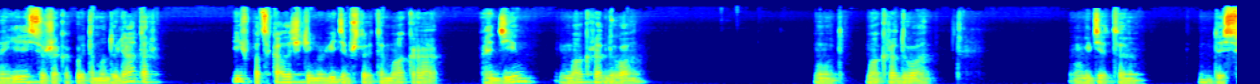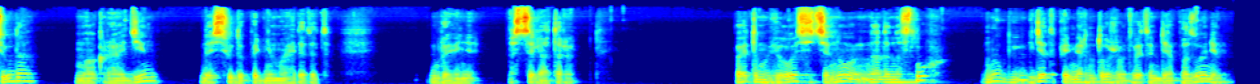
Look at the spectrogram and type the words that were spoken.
есть уже какой-то модулятор. И в подсказочке мы видим, что это макро 1 и макро 2. Вот макро 2 где-то до сюда, макро 1 до сюда поднимает этот уровень осциллятора. Поэтому velocity, ну, надо на слух, ну, где-то примерно тоже вот в этом диапазоне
